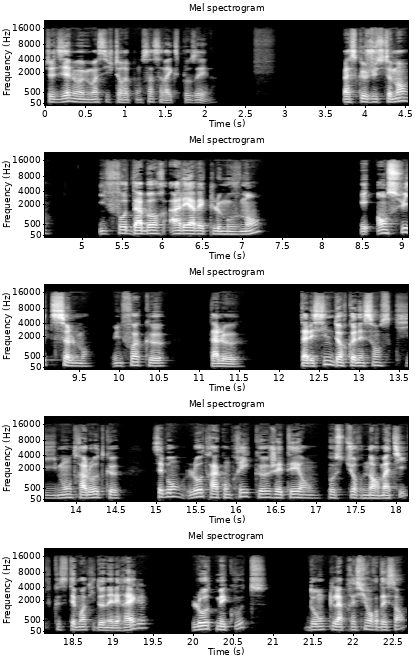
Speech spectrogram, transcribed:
je te disais, mais, moi si je te réponds ça, ça va exploser. Parce que justement, il faut d'abord aller avec le mouvement et ensuite seulement, une fois que tu as, le, les signes de reconnaissance qui montrent à l'autre que c'est bon, l'autre a compris que j'étais en posture normative, que c'était moi qui donnais les règles, l'autre m'écoute, donc la pression redescend,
